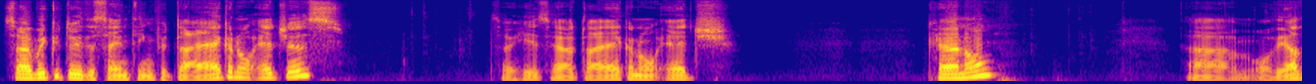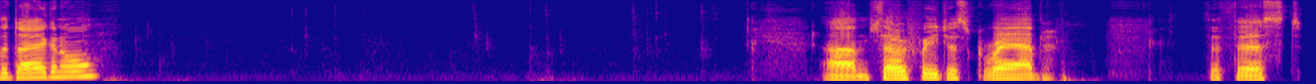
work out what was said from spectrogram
So we could do the same thing for diagonal edges. So here's our diagonal edge kernel, um, or the other diagonal. Um, so if we just grab the first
